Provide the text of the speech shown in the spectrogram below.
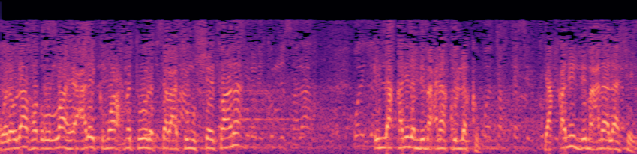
ولولا فضل الله عليكم ورحمته لاتبعتم الشيطان إلا قليلا بمعنى كلكم. يعني قليل بمعنى لا شيء.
